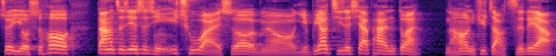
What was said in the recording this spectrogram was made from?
所以有时候当这件事情一出来的时候，有没有也不要急着下判断，然后你去找资料，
